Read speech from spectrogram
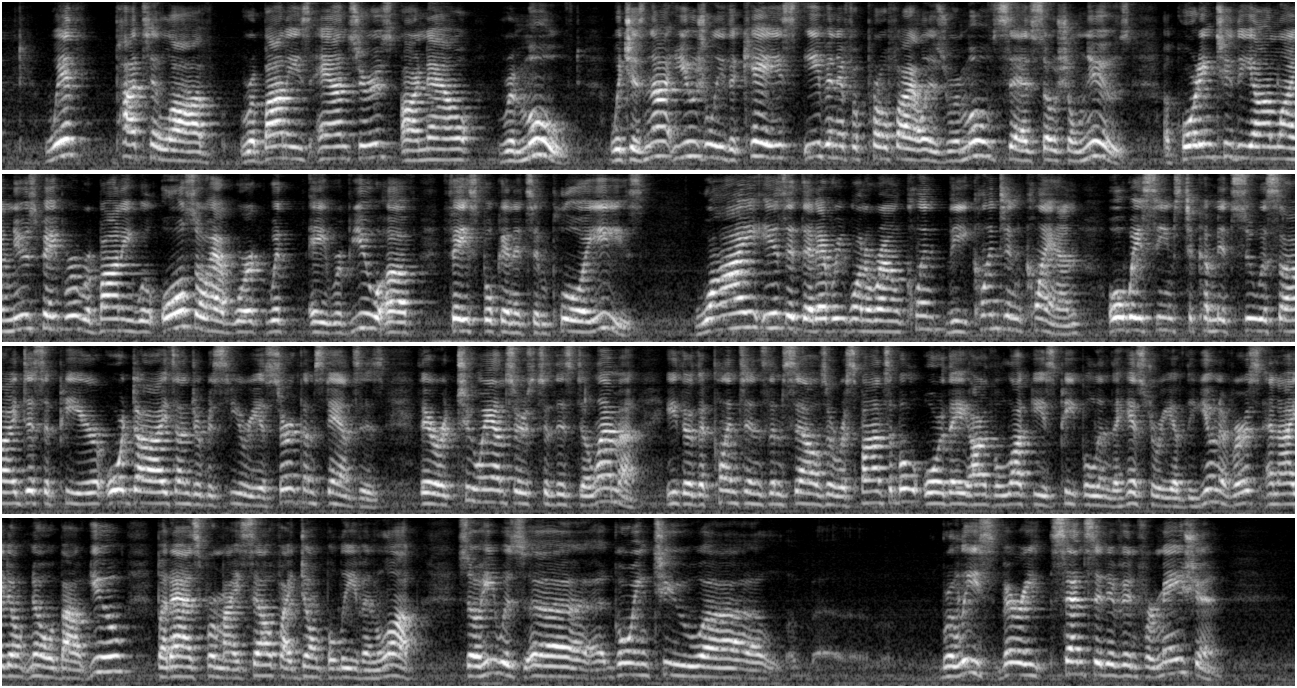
with Patilov, Rabbani's answers are now removed which is not usually the case even if a profile is removed, says Social News. According to the online newspaper, Rabbani will also have worked with a review of Facebook and its employees. Why is it that everyone around Clint, the Clinton clan always seems to commit suicide, disappear, or dies under mysterious circumstances? There are two answers to this dilemma. Either the Clintons themselves are responsible or they are the luckiest people in the history of the universe. And I don't know about you, but as for myself, I don't believe in luck. So he was uh, going to uh, release very sensitive information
